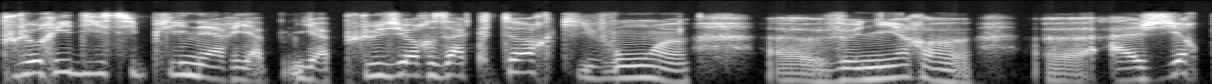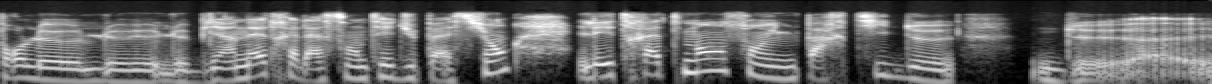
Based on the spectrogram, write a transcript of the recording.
pluridisciplinaire. Il y, a, plusieurs acteurs qui vont euh, euh venir agir pour le, le bien-être et la santé du patient. Les traitements sont une partie de, de, euh,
